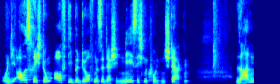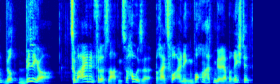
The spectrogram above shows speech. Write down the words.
und die Ausrichtung auf die Bedürfnisse der chinesischen Kunden stärken. Laden wird billiger. Zum einen für das Laden zu Hause. Bereits vor einigen Wochen hatten wir ja berichtet,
